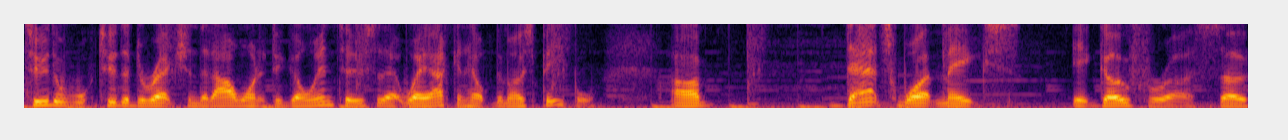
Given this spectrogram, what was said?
to the to the direction that I want it to go into, so that way I can help the most people. Uh, that's what makes it go for us. So,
